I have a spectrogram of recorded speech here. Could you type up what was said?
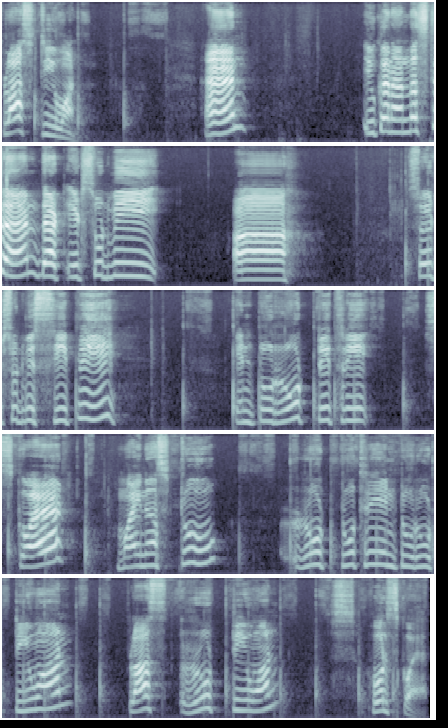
plus T1 and you can understand that it should be uh, so it should be Cp into root T3 square minus 2 root 2 3 into root T1 plus root T1 whole square.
